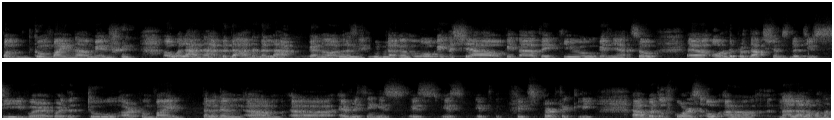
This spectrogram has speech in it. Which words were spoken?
Pag combine namin uh, wala na. Dadaanan na lang. Ganon. As in, talagang okay na siya okay na thank you ganyan. So uh, all the productions that you see where where the two are combined talagang um, uh, everything is is is it, it fits perfectly. Uh, but of course, oh, uh, naalala ko na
